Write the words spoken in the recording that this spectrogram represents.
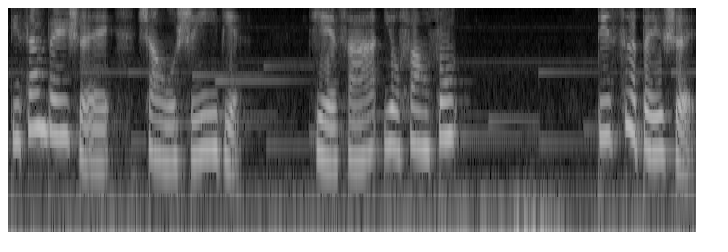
第三杯水，上午十一点，解乏又放松。第四杯水，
